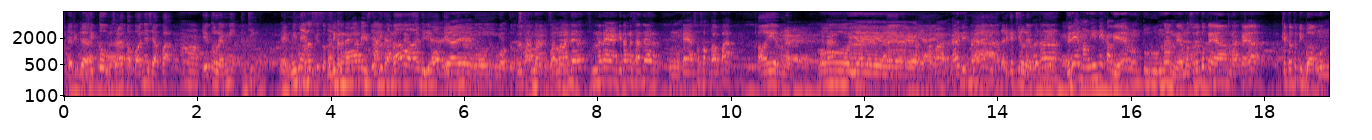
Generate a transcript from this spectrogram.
Dari Ya. musik tuh misalnya tokohnya siapa? Hmm. Ya itu Lemmy anjing. Lemmy men gitu kan. jadi ke bawah nih, Jadi ke bawah ternyata jadi dia. oke. Iya, iya, gini, ke- gitu. terus sama sama ada sebenarnya yang kita nggak sadar Hmm. kayak sosok bapak Oh iya benar. Oh iya iya iya iya. Iya, iya. Apa? Kan Jadi, sebenarnya Nah, gitu. dari kecil ya berarti ya. Jadi emang ini kali ya, emang turunan ya. Maksudnya tuh kayak kayak kita tuh dibangun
